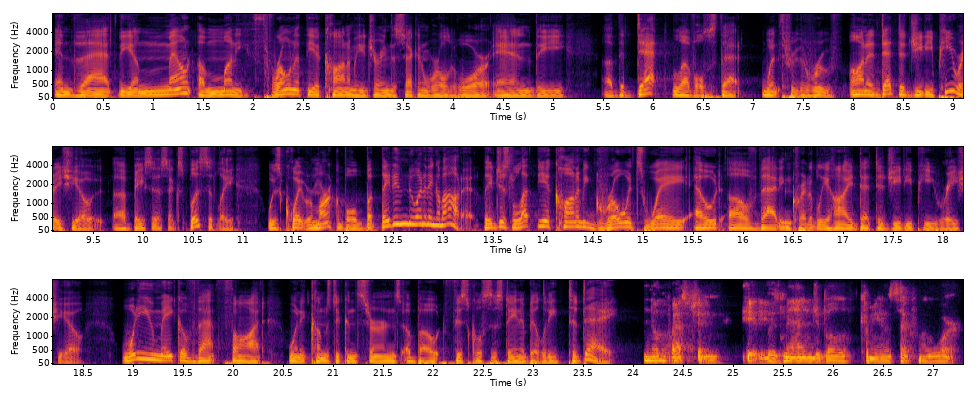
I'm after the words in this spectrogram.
and that the amount of money thrown at the economy during the Second World War and the uh, the debt levels that went through the roof on a debt to GDP ratio uh, basis explicitly was quite remarkable, but they didn't do anything about it. They just let the economy grow its way out of that incredibly high debt to GDP ratio. What do you make of that thought when it comes to concerns about fiscal sustainability today? No question. It was manageable coming out of the Second World War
